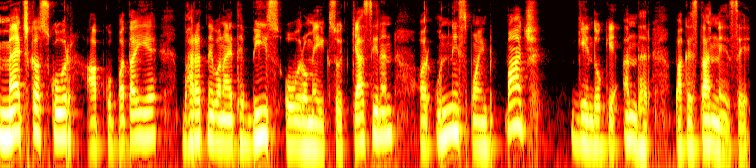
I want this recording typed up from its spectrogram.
मैच का स्कोर आपको पता ही है, भारत ने बनाए थे 20 ओवरों में एक सौ इक्यासी रन और 19.5 गेंदों के अंदर पाकिस्तान ने इसे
